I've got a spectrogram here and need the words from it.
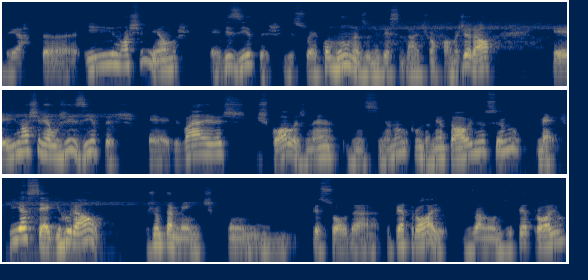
aberta, e nós tivemos é, visitas, isso é comum nas universidades de uma forma geral, é, e nós tivemos visitas é, de várias escolas né, do ensino fundamental e do ensino médio. E a SEG Rural, juntamente com o pessoal da, do petróleo, dos alunos do petróleo,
